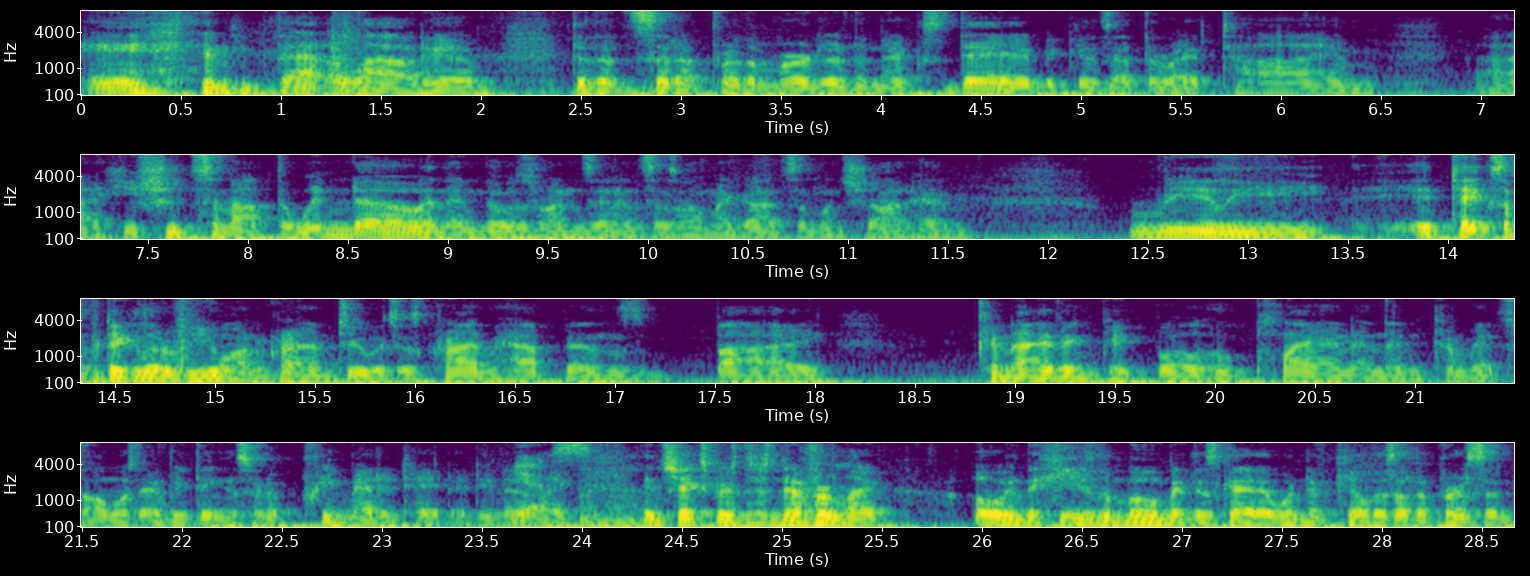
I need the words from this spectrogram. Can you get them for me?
and that allowed him to then set up for the murder the next day because at the right time uh, he shoots him out the window and then goes runs in and says oh my god someone shot him. Really it takes a particular view on crime too which is crime happens by conniving people who plan and then commit. So almost everything is sort of premeditated you know Yes. like in shakespeare's there's never like oh in the heat of the moment this guy that wouldn't have killed this other person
